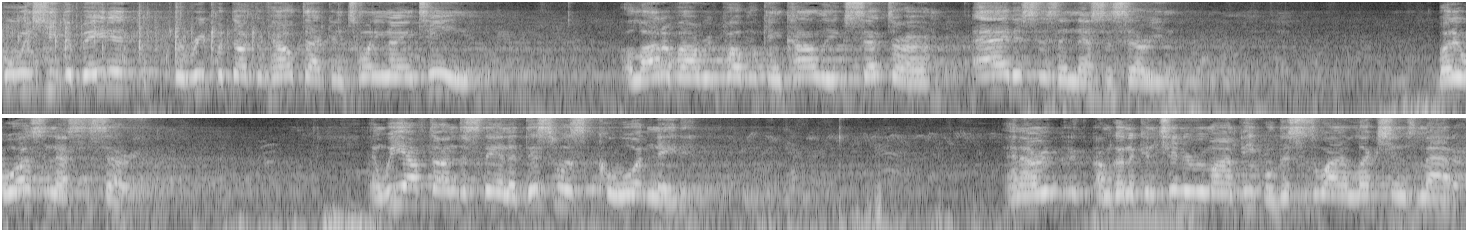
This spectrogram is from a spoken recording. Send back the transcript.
who, when she debated the Reproductive Health Act in 2019, a lot of our Republican colleagues said to her, ah, this isn't necessary. But it was necessary. And we have to understand that this was coordinated. And I, am going to continue to remind people this is why elections matter.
